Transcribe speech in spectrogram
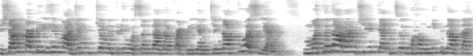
विशाल पाटील हे माजी मुख्यमंत्री वसंतदादा पाटील यांचे नातू असल्यानं मतदारांशी त्यांचं भावनिक नातं आहे.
